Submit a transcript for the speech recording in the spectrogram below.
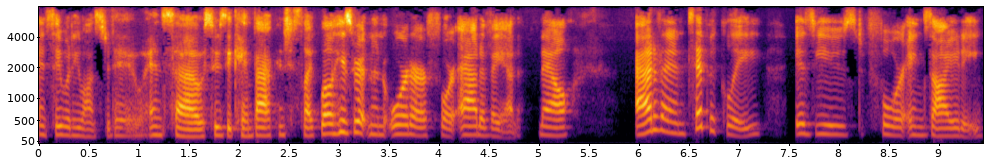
and see what he wants to do." And so Susie came back and she's like, "Well, he's written an order for Ativan. Now, Ativan typically is used for anxiety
